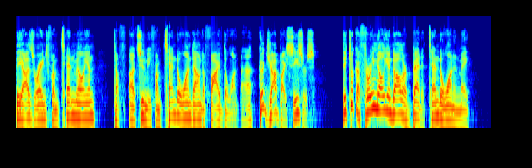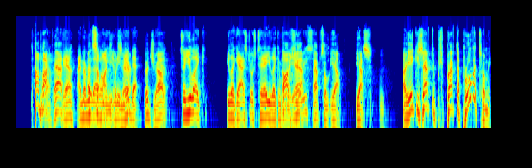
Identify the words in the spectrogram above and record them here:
the odds range from 10 million to uh, excuse me, from 10 to 1 down to 5 to one Uh-huh. Good job by Caesars. They took a 3 million dollar bet at 10 to 1 in May. How about Yeah, that? yeah, I remember That's that when he- when he made that. Good job. Yeah. So you like you like Astros today? You like them for Oh the yeah, series? absolutely. Yeah, yes. Uh, Yankees have to have to prove it to me.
